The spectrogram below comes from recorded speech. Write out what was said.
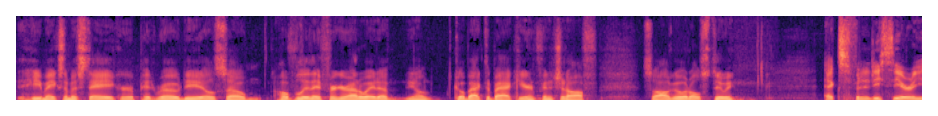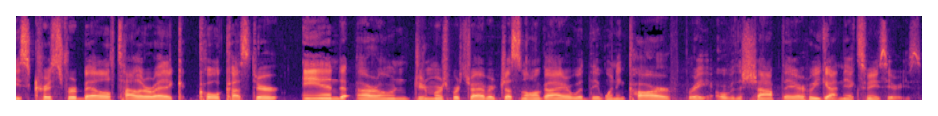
he makes a mistake or a pit road deal. So hopefully they figure out a way to you know go back to back here and finish it off. So I'll go with old Stewie. Xfinity Series, Christopher Bell, Tyler Reddick, Cole Custer, and our own Junior Motorsports driver Justin Allgaier with the winning car right over the shop there. Who you got in the Xfinity Series?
